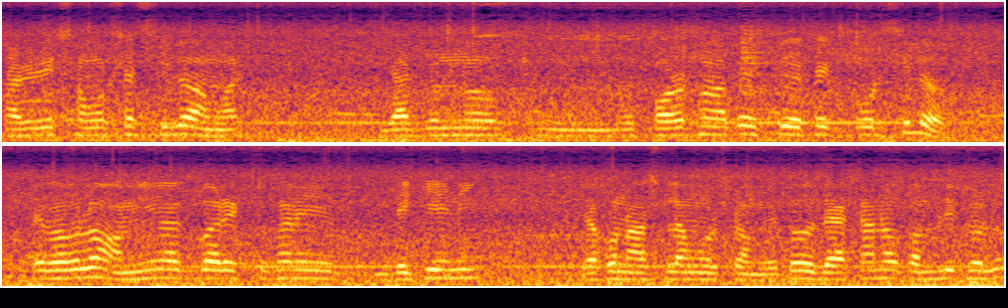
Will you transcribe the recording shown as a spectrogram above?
শারীরিক সমস্যা ছিল আমার, যার জন্য পড়াশোনাতে একটু এফেক্ট পড়ছিল। তাই ভাবলাম আমিও একবার একটুখানি দেখিয়ে নিই, যখন আসলাম ওর সঙ্গে। তো দেখানো কমপ্লিট হলো।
